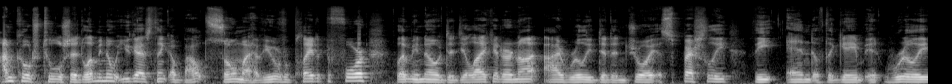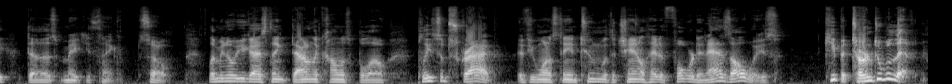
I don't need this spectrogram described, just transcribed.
I'm Coach Toolshed. Let me know what you guys think about Soma. Have you ever played it before? Let me know. Did you like it or not? I really did enjoy, especially the end of the game. It really does make you think. So let me know what you guys think down in the comments below. Please subscribe if you want to stay in tune with the channel headed forward. And as always, keep it turned to 11.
